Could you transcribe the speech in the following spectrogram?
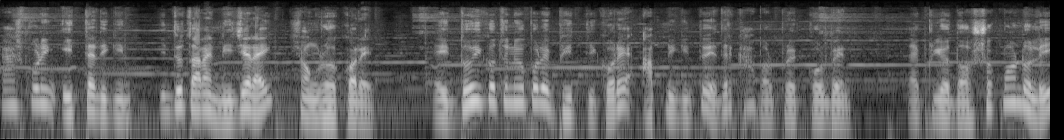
কাশফড়িং ইত্যাদি কিন্তু তারা নিজেরাই সংগ্রহ করে। এই দৈহিকতনের উপরে ভিত্তি করে আপনি কিন্তু এদের খাবার প্রয়োগ করবেন। তাই প্রিয় দর্শক মণ্ডলী,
